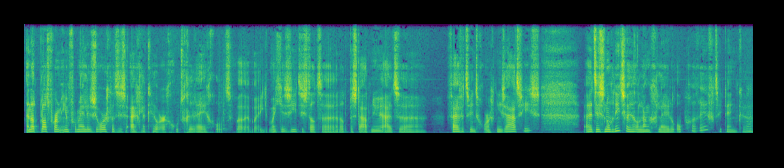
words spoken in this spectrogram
En dat platform Informele Zorg, dat is eigenlijk heel erg goed geregeld. Wa- wa- Wat je ziet is dat eh, dat bestaat nu uit eh 25 organisaties. Het is nog niet zo heel lang geleden opgericht. Ik denk nou,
